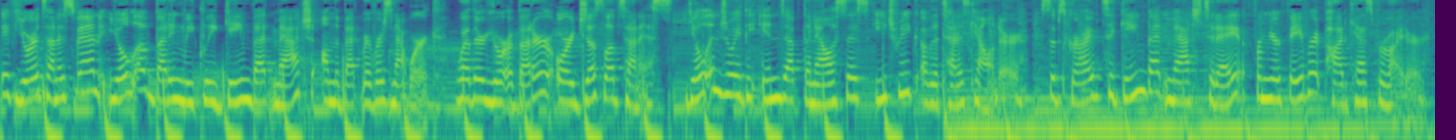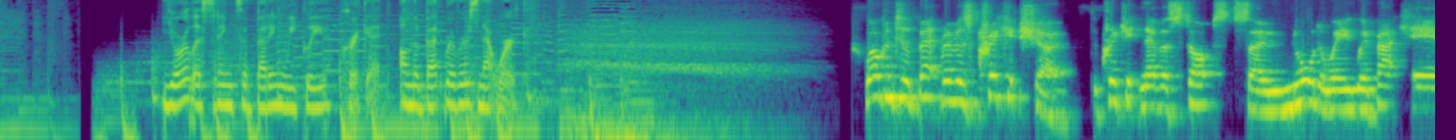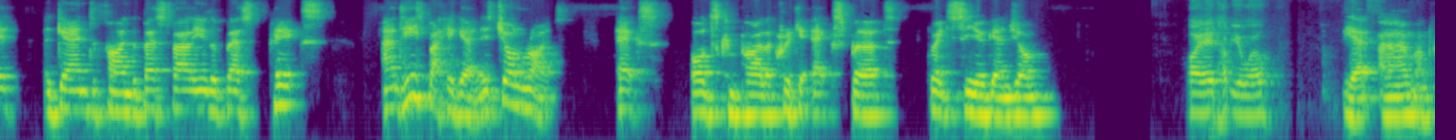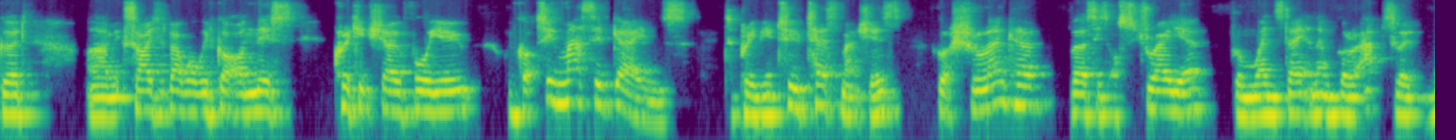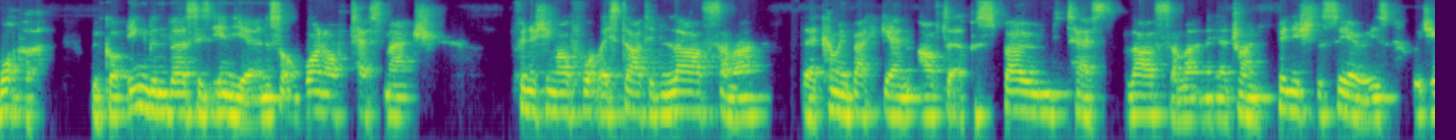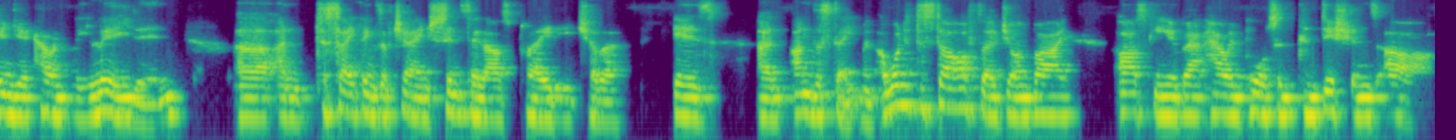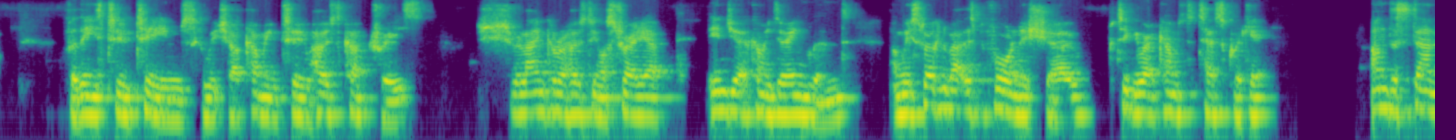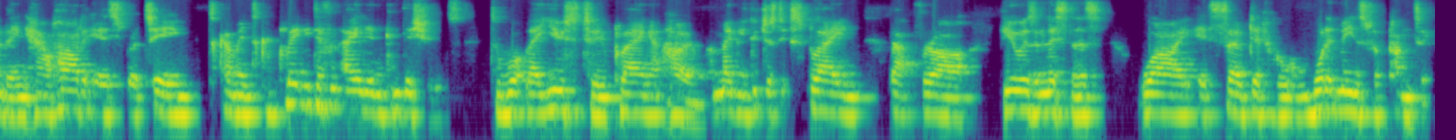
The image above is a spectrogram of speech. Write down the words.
If you're a tennis fan, you'll love Betting Weekly Game Bet Match on the Bet Rivers Network. Whether you're a better or just love tennis, you'll enjoy the in depth analysis each week of the tennis calendar. Subscribe to Game Bet Match today from your favorite podcast provider. You're listening to Betting Weekly Cricket on the Bet Rivers Network. Welcome to the Bet Rivers Cricket Show. The cricket never stops, so nor do we. We're back here again to find the best value, the best picks. And he's back again. It's John Wright, ex odds compiler, cricket expert. Great to see you again, John. Hi, Ed. Hope you're well. Yeah, um, I'm good. I'm excited about what we've got on this cricket show for you. We've got two massive games to preview, two test matches. We've got Sri Lanka versus Australia from Wednesday, and then we've got an absolute whopper We've got England versus India and a sort of one off test match, finishing off what they started last summer. They're coming back again after a postponed test last summer, and they're going to try and finish the series, which India currently lead in. Uh, and to say things have changed since they last played each other is an understatement. I wanted to start off, though, John, by asking you about how important conditions are for these two teams, which are coming to host countries. Sri Lanka are hosting Australia, India are coming to England. And we've spoken about this before in this show, particularly when it comes to Test cricket, understanding how hard it is for a team to come into completely different alien conditions to what they're used to playing at home. And maybe you could just explain that for our viewers and listeners why it's so difficult and what it means for punting.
